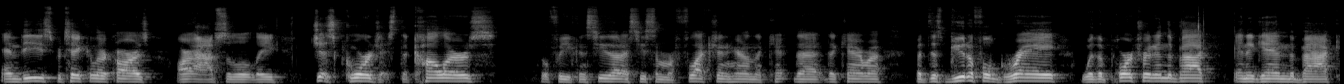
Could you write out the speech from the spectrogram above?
And these particular cards are absolutely just gorgeous. The colors, hopefully you can see that. I see some reflection here on the, the, the camera. But this beautiful gray with a portrait in the back. And again, the back,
